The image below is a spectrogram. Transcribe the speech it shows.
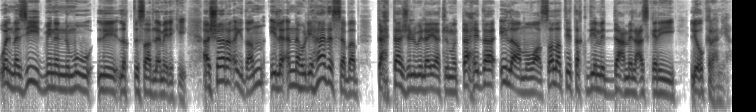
والمزيد من النمو للاقتصاد الأمريكي. أشار أيضا إلى أنه لهذا السبب تحتاج الولايات المتحدة إلى مواصلة تقديم الدعم العسكري لأوكرانيا.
